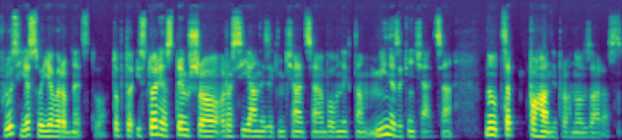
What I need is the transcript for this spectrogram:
Плюс є своє виробництво. Тобто історія з тим, що росіяни закінчаться або в них там міни закінчаться, ну це поганий прогноз зараз.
